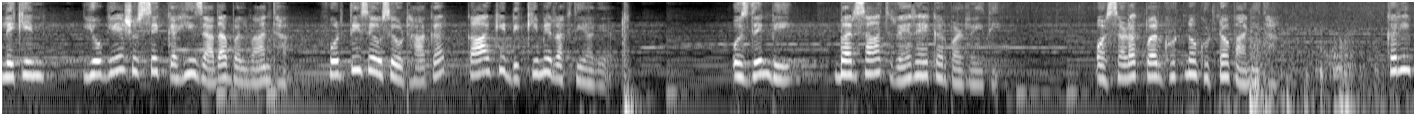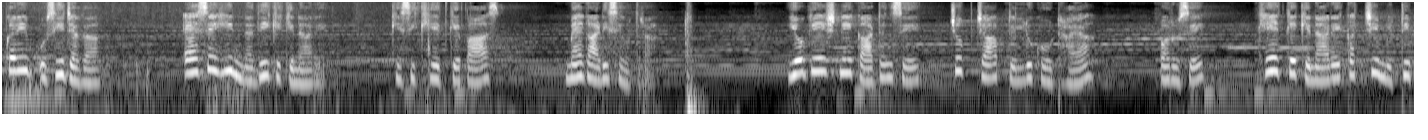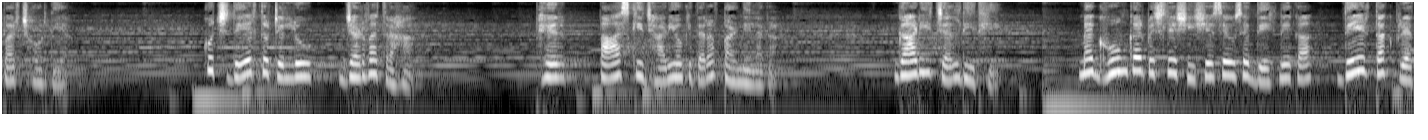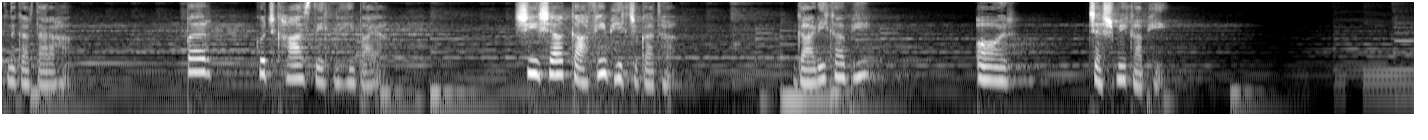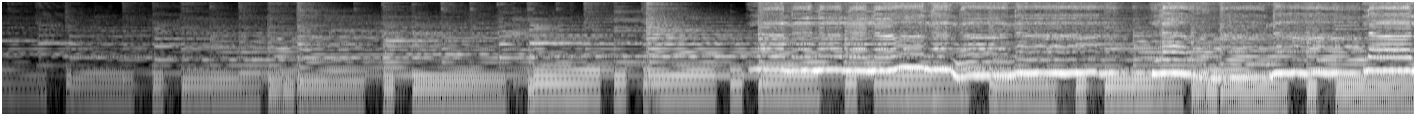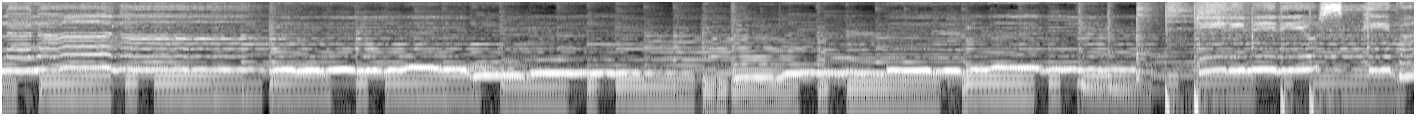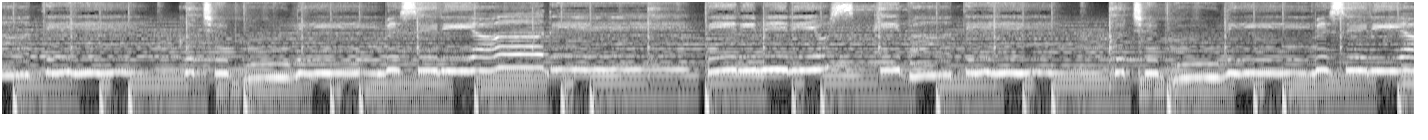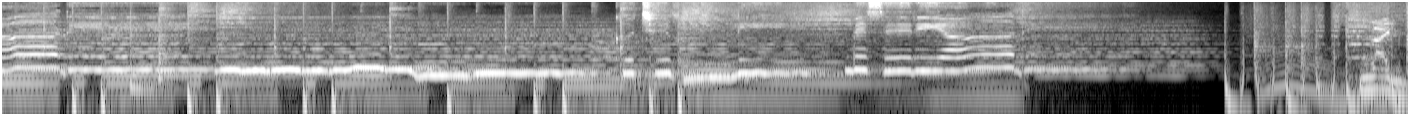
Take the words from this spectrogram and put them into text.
लेकिन योगेश उससे कहीं ज़्यादा बलवान था। फुर्ती से उसे उठाकर कार की डिक्की में रख दिया गया। उस दिन भी बरसात रह रह कर पड़ रही थी और सड़क पर घुटनों घुटनों पानी था। करीब करीब उसी जगह, ऐसे ही नदी के किनारे, किसी खेत के पास मैं गाड़ी से उतरा। योगेश ने कार्टन से चुपचाप टिल्लू को उठाया और उसे खेत के किनारे कच्ची मिट्टी पर छोड़ दिया। कुछ देर तो टिल्लू जड़वत रहा। फिर पास की झाड़ियों की तरफ़ बढ़ने लगा। गाड़ी चल दी थी। मैं घूमकर पिछले शीशे से उसे देखने का देर तक प्रयत्न करता रहा, पर कुछ खास देख नहीं पाया। शीशा काफ़ी भीग चुका था। गाड़ी का भी और चश्मे का भी।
